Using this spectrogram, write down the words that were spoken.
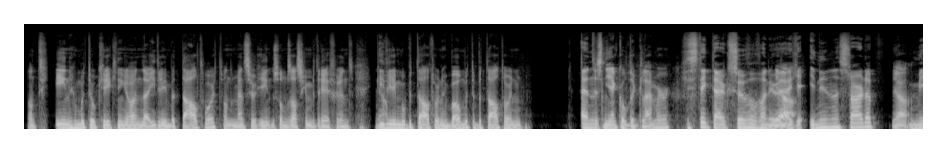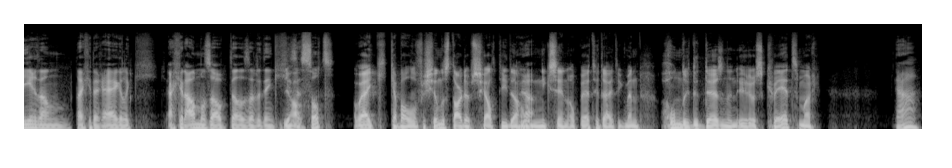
Want één, je moet ook rekening houden dat iedereen betaald wordt. Want mensen vergeten soms als je een bedrijf runt, Ja. iedereen moet betaald worden, een gebouw moet betaald worden. En Het is niet enkel de glamour. je steekt daar ook zoveel van je Ja. eigen in in een start-up. Ja. Meer dan dat je er eigenlijk... Als je dat allemaal zou optellen, zou je denken, je Ja. zot. Maar ja, ik, ik heb al verschillende start-ups gehad die daar Ja. gewoon niks zijn op uitgedraaid. Ik ben honderden duizenden euro's kwijt, maar Ja.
